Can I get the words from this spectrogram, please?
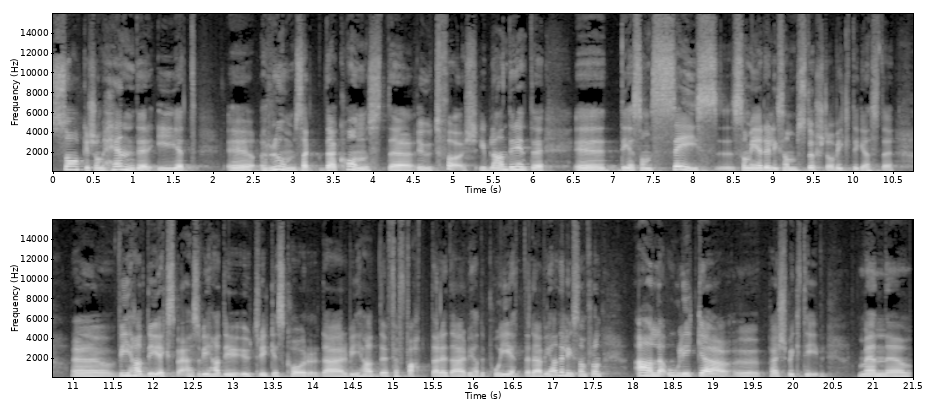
saker som händer i ett eh, rum där konst eh, utförs. Ibland är det inte eh, det som sägs som är det liksom största och viktigaste. Eh, vi hade ju expert, alltså vi hade utrikeskorr där, vi hade författare där, vi hade poeter där. Vi hade liksom från alla olika eh, perspektiv. Men eh,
